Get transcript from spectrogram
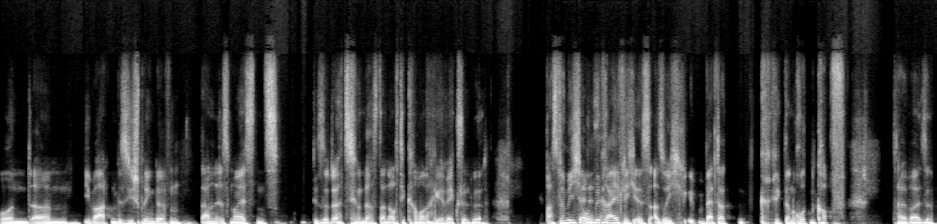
und ähm, die warten, bis sie springen dürfen, dann ist meistens die Situation, dass dann auch die Kamera gewechselt wird. Was für mich ja, unbegreiflich ist. Also ich werde da, krieg dann roten Kopf teilweise.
